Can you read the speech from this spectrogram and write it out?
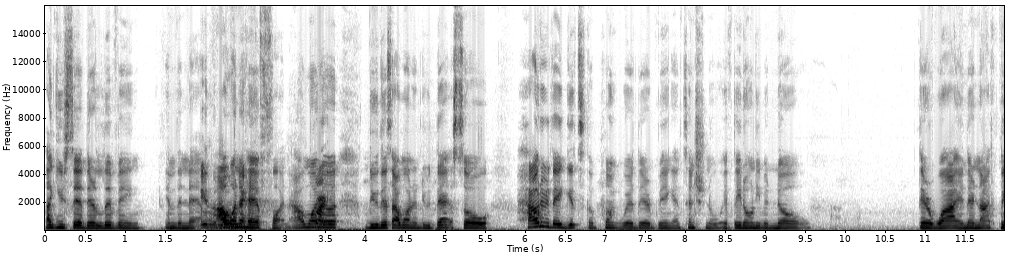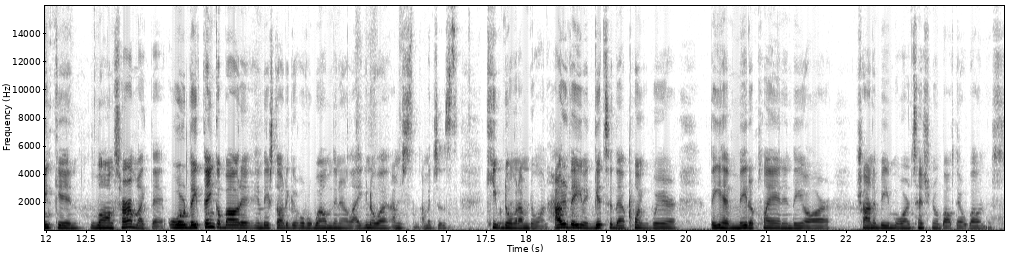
Like you said, they're living in the now. In the I want to have fun. I want to do this. I want to do that. So how do they get to the point where they're being intentional if they don't even know their why and they're not thinking long term like that, or they think about it and they start to get overwhelmed and they're like, you know what, I'm just I'm gonna just keep doing what I'm doing. How do they even get to that point where they have made a plan and they are trying to be more intentional about their wellness?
